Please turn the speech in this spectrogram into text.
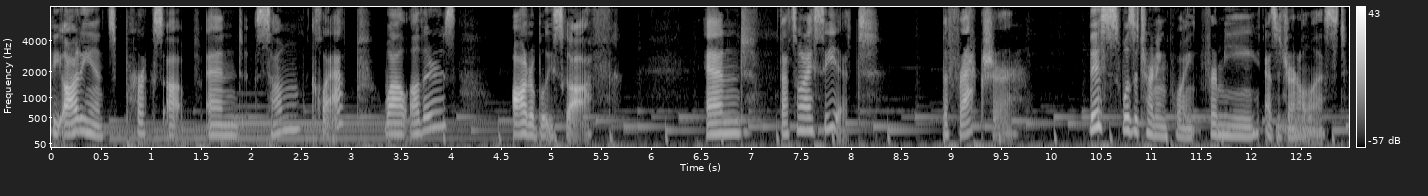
The audience perks up, and some clap, while others audibly scoff. And that's when I see it the fracture. This was a turning point for me as a journalist.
